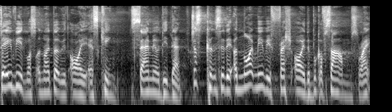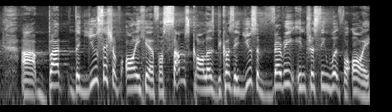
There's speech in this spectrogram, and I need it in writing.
David was anointed with oil as king. Samuel did that. Just consider, anoint me with fresh oil, the book of Psalms, right? Uh, but the usage of oil here, for some scholars, because they use a very interesting word for oil,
